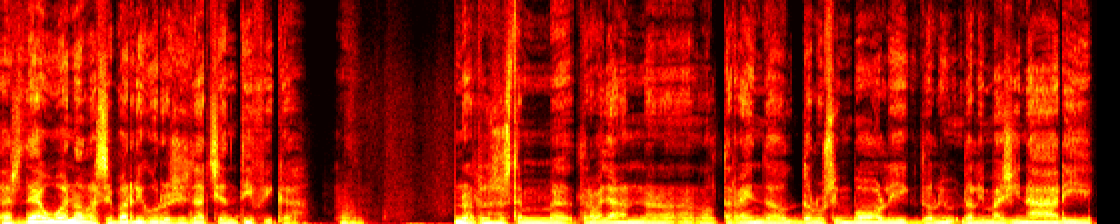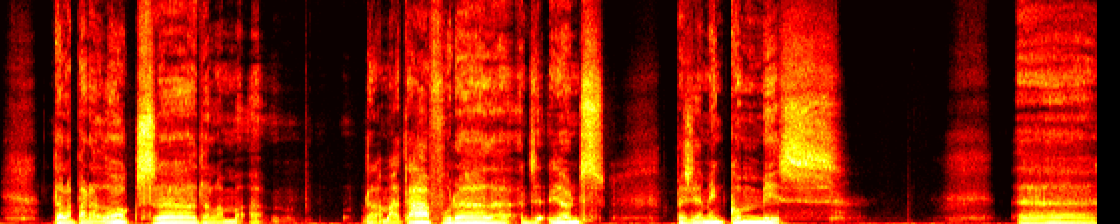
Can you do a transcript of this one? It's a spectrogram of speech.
es deuen a la seva rigorositat científica. No? Nosaltres estem eh, treballant en el terreny de, de lo simbòlic, de l'imaginari, de la paradoxa, de la, de la metàfora... De, llavors, precisament, com més eh,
